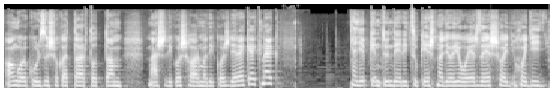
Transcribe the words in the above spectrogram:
angol kurzusokat tartottam másodikos, harmadikos gyerekeknek, Egyébként tündéri cukés nagyon jó érzés, hogy, hogy így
